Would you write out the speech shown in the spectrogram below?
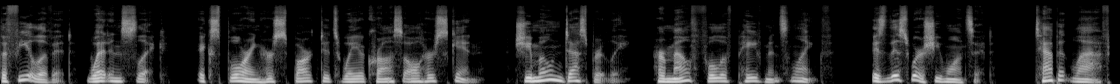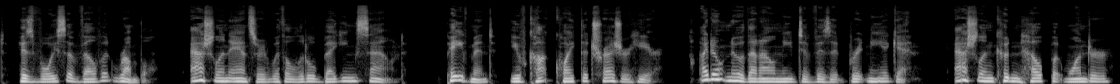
The feel of it, wet and slick, exploring her, sparked its way across all her skin. She moaned desperately, her mouth full of pavement's length. Is this where she wants it? Tappet laughed, his voice a velvet rumble. Ashlyn answered with a little begging sound. Pavement, you've caught quite the treasure here. I don't know that I'll need to visit Brittany again. Ashlyn couldn't help but wonder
